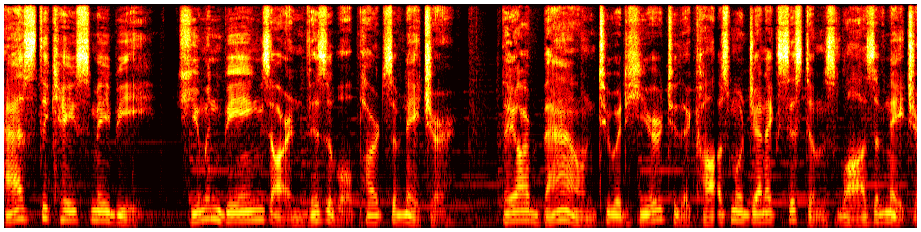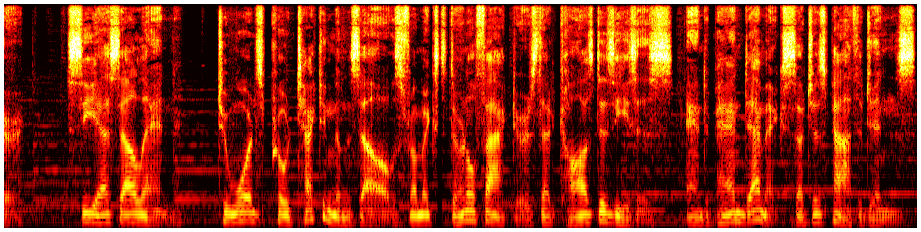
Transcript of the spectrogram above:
As the case may be, human beings are invisible parts of nature. They are bound to adhere to the cosmogenic systems laws of nature, CSLN, towards protecting themselves from external factors that cause diseases and pandemics such as pathogens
